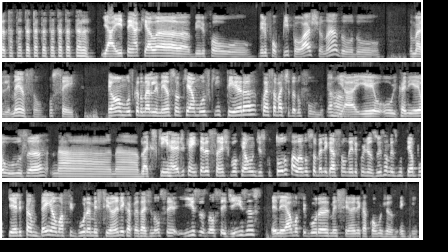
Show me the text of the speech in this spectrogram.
E aí tem aquela Beautiful, Beautiful People, eu acho, né? Do, do, do Marilyn Manson? Não sei. Tem uma música do Marilyn Manson que é a música inteira com essa batida no fundo. Aham. E aí o Kanye usa na, na Black Skinhead, que é interessante porque é um disco todo falando sobre a ligação dele com Jesus, ao mesmo tempo que ele também é uma figura messiânica, apesar de não ser Jesus, não ser Jesus, ele é uma figura messiânica como Jesus. Enfim.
